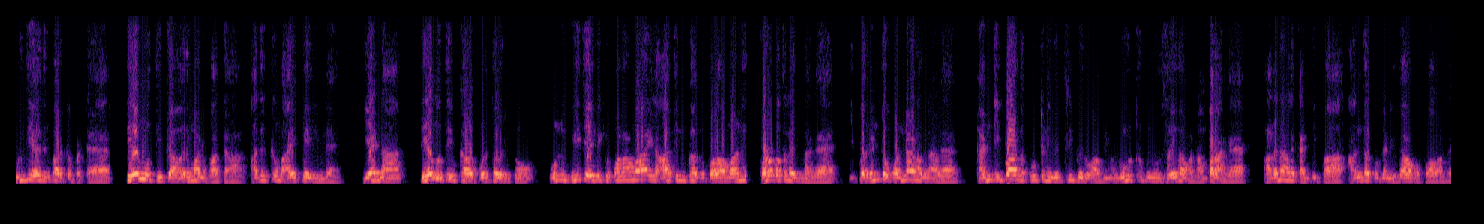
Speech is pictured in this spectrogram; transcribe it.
உறுதியா எதிர்பார்க்கப்பட்ட தேமுதிக வருமானம் பார்த்தா அதற்கும் வாய்ப்பே இல்லை. ஏன்னா தேமுதிகவை பொறுத்த வரைக்கும் ஒண்ணு பிஜேபிக்கு போலாமா இல்ல அதிமுகவுக்கு போலாமான்னு குழப்பத்துல இருந்தாங்க. இப்ப ரெண்டும் ஒன்னானதுனால கண்டிப்பா அந்த கூட்டணி வெற்றி பெறும் அப்படின்னு நூற்றுக்கு நூறு சதவீதம் அவங்க நம்புறாங்க. அதனால கண்டிப்பா அந்த கூட்டணிக்கு தான் அவங்க போவாங்க.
